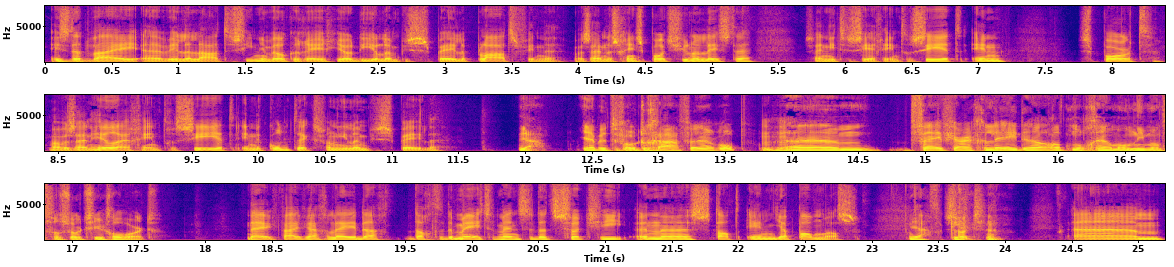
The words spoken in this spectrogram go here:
is dat wij uh, willen laten zien in welke regio die Olympische Spelen plaatsvinden. We zijn dus geen sportjournalisten. We zijn niet zozeer geïnteresseerd in sport... maar we zijn heel erg geïnteresseerd in de context van die Olympische Spelen. Ja, Jij bent de fotograaf, hè, Rob? Mm -hmm. vijf jaar geleden had nog helemaal niemand van Sochi gehoord. Nee, vijf jaar geleden dacht, dachten de meeste mensen... dat Sochi een uh, stad in Japan was. Ja, Sochi. um,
